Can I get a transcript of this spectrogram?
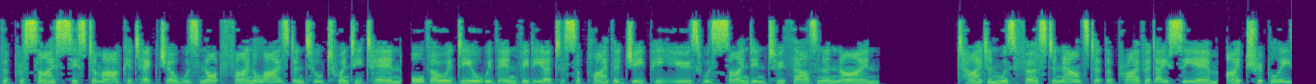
The precise system architecture was not finalized until 2010, although a deal with NVIDIA to supply the GPUs was signed in 2009. Titan was first announced at the private ACM, IEEE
